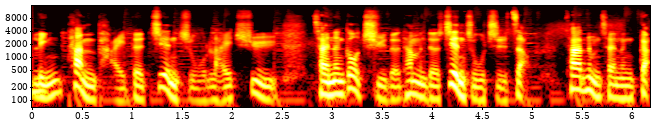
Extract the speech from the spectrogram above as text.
零碳排的建筑来去，才能够取得他们的建筑执照，他们才能盖。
